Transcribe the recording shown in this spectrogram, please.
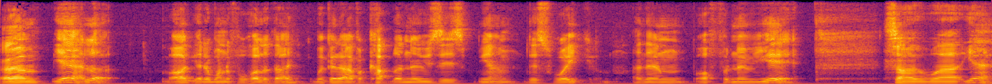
Um, yeah, look, I had a wonderful holiday. We're going to have a couple of newses, you know, this week, and then off for New Year. So uh, yeah,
